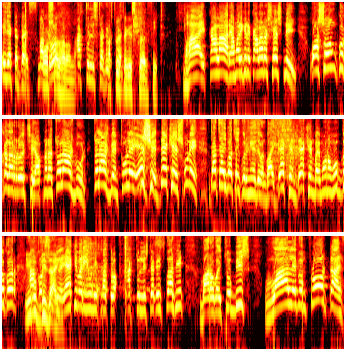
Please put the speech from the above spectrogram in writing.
এই যে একটা টাইলস মাত্র অসাধারণ। 48 টাকা আটচল্লিশ square টাকা স্কয়ার ফিট ভাই কালার আমার এখানে কালার শেষ নেই। অসংখ্য কালার রয়েছে আপনারা চলে আসবেন চলে আসবেন চলে এসে দেখে শুনে যাচাই বাছাই করে নিয়ে যাবেন। ভাই দেখেন দেখেন ভাই মনোমুগ্ধকর একেবারে ইউনিক মাত্র আটচল্লিশ টাকা স্কোয়ার ফিট বারো বাই চব্বিশ ওয়াল এবং ফ্লোর টাইলস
